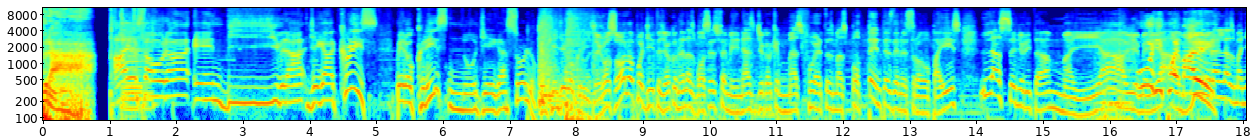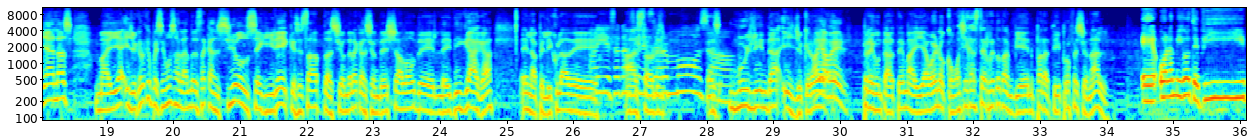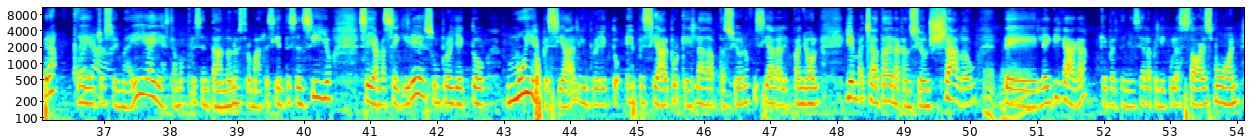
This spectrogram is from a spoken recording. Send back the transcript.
A esta hora en Vibra llega Chris, pero Chris no llega solo. ¿Con quién llegó Chris? Llegó solo, pollito. Yo con una de las voces femeninas, yo creo que más fuertes, más potentes de nuestro país, la señorita Maía. Bienvenida ¡Uy, hijo de a madre! En las mañanas, Maía. Y yo creo que empecemos hablando de esta canción, Seguiré, que es esta adaptación de la canción de Shallow de Lady Gaga en la película de. Ay, esa canción Star es hermosa. Es muy linda y yo quiero Ay, a ver. preguntarte, Maía, bueno, ¿cómo llega este reto también para ti profesional? Eh, hola amigos de Vibra, Eh, yo soy Maía y estamos presentando nuestro más reciente sencillo. Se llama Seguiré, es un proyecto muy especial y un proyecto especial porque es la adaptación oficial al español y en bachata de la canción Shallow de Lady Gaga, que pertenece a la película Stars Born,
